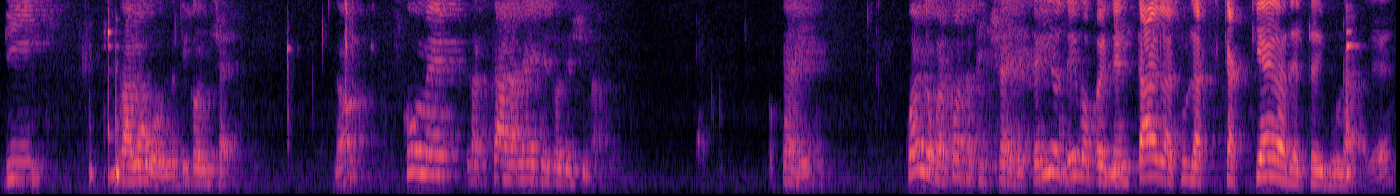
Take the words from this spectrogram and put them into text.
di valori, di concetti, no? Come la scala metrico-decimale. Ok? Quando qualcosa succede, se io devo presentarla sulla scacchiera del tribunale,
